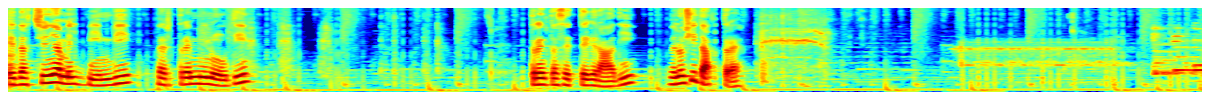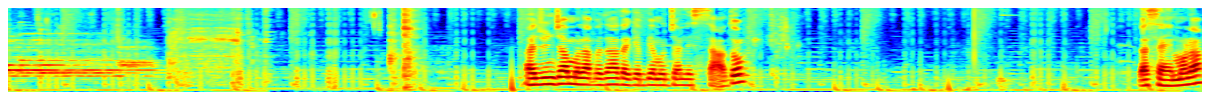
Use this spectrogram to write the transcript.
Ed azioniamo il bimbi per 3 minuti 37 gradi, velocità 3. Aggiungiamo la patata che abbiamo già lessato. La semola.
